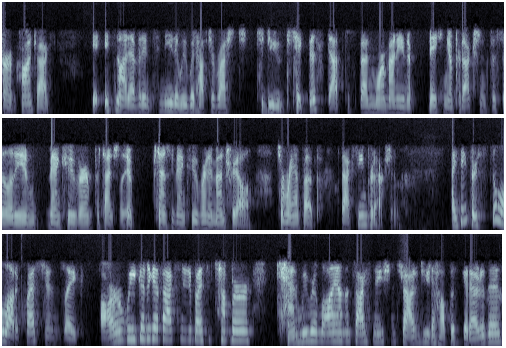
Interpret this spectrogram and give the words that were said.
current contracts, it's not evident to me that we would have to rush to do to take this step to spend more money in a, making a production facility in Vancouver and potentially potentially Vancouver and in Montreal to ramp up vaccine production. I think there's still a lot of questions like are we going to get vaccinated by September? Can we rely on the vaccination strategy to help us get out of this?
